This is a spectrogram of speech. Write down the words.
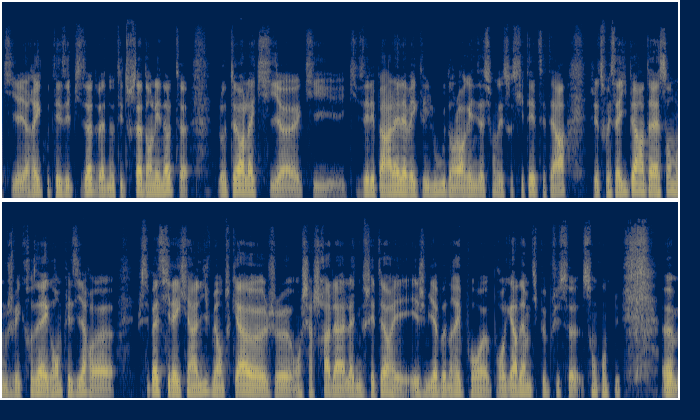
qui réécoute les épisodes va noter tout ça dans les notes. L'auteur là qui, qui, qui faisait les parallèles avec les loups dans l'organisation des sociétés, etc. J'ai trouvé ça hyper intéressant, donc je vais creuser avec grand plaisir. je sais pas s'il a écrit un livre, mais en tout cas, on cherchera la, newsletter et, je m'y abonnerai pour pour regarder un petit peu plus son contenu. Euh,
